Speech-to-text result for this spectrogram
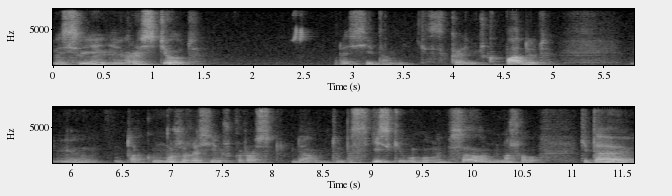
население растет. В России там немножко падают. Э, так, ну, может, немножко растет, да. Там по статистике в Google написал, нашел. Китай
